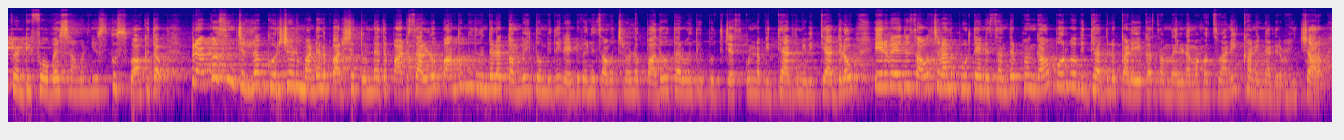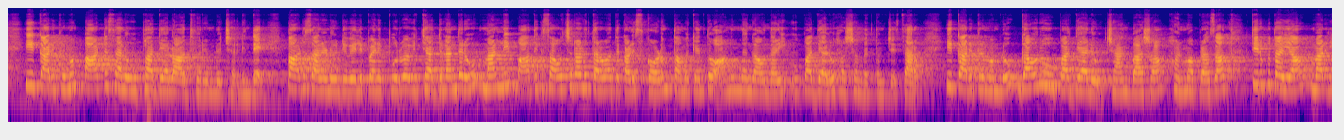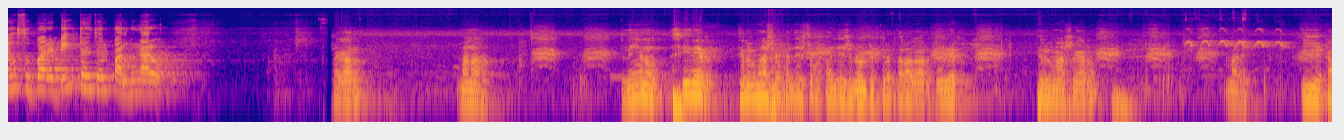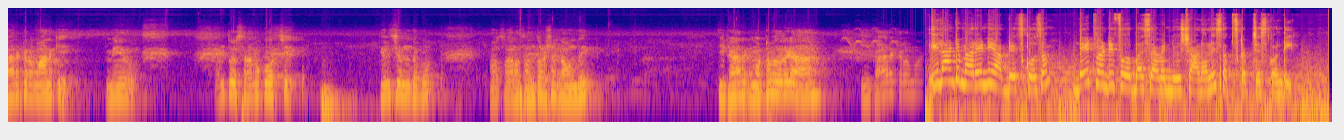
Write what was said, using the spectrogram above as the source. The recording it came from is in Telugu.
ట్వంటీ ఫోర్ బై సెవెన్ న్యూస్కు స్వాగతం. ప్రకాశం జిల్లా కురిచేడు మండల పరిషత్ ఉన్నత పాఠశాలలో పంతొమ్మిది వందల తొంభై తొమ్మిది రెండు వేల సంవత్సరంలో పదవ తరగతి పూర్తి చేసుకున్న విద్యార్థిని విద్యార్థులు ఇరవై ఐదు సంవత్సరాలు పూర్తయిన సందర్భంగా పూర్వ విద్యార్థుల కలయిక సమ్మేళన మహోత్సవాన్ని ఘనంగా నిర్వహించారు. ఈ కార్యక్రమం పాఠశాల ఉపాధ్యాయుల ఆధ్వర్యంలో జరిగింది. పాఠశాల నుండి వెళ్ళిపోయిన పూర్వ విద్యార్థులందరూ మళ్ళీ పాతిక సంవత్సరాల తర్వాత కలుసుకోవడం తమకెంతో ఆనందంగా ఉందని ఉపాధ్యాయులు హర్షం వ్యక్తం చేశారు. ఈ కార్యక్రమంలో గౌరవ ఉపాధ్యాయులు చాంద్ బాషా హనుమప్రసాద్ తిరుపతయ్య మరియు సుబ్బారెడ్డి తదితరులు పాల్గొన్నారు. గారు మన నేను సీనియర్ తెలుగు మాస్టర్ పనిచేసినప్పుడు పనిచేసినటువంటి తిరుపతిరావు గారు జూనియర్ తెలుగు మాస్టర్ గారు. మరి ఈ కార్యక్రమానికి మీరు ఎంతో శ్రమ కోర్చి పిలిచినందుకు నాకు చాలా సంతోషంగా ఉంది. ఈ కార్యక్రమం మొట్టమొదటిగా ఈ కార్యక్రమం ఇలాంటి మరిన్ని అప్డేట్స్ కోసం day twenty four by seven news ఛానల్ని సబ్స్క్రైబ్ చేసుకోండి.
